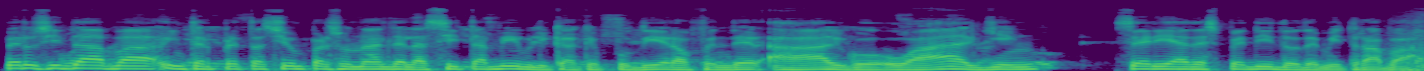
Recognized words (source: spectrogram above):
pero si daba interpretación personal de la cita bíblica que pudiera ofender a algo o a alguien, sería despedido de mi trabajo.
